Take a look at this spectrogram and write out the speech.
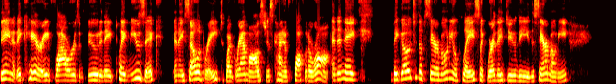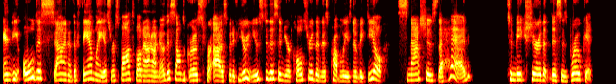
thing that they carry flowers and food and they play music and they celebrate while grandma's just kind of flopping around. And then they they go to the ceremonial place, like where they do the the ceremony, and the oldest son of the family is responsible. Now, now I know this sounds gross for us, but if you're used to this in your culture, then this probably is no big deal. Smashes the head to make sure that this is broken.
